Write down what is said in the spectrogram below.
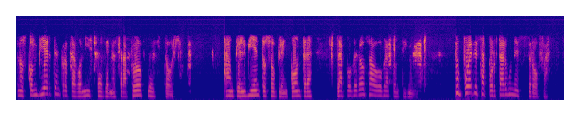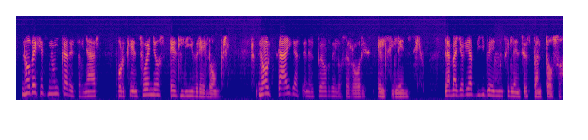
nos convierte en protagonistas de nuestra propia historia. Aunque el viento sople en contra, la poderosa obra continúa. Tú puedes aportar una estrofa. No dejes nunca de soñar, porque en sueños es libre el hombre. No caigas en el peor de los errores, el silencio. La mayoría vive en un silencio espantoso.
